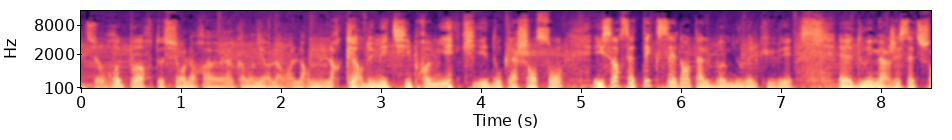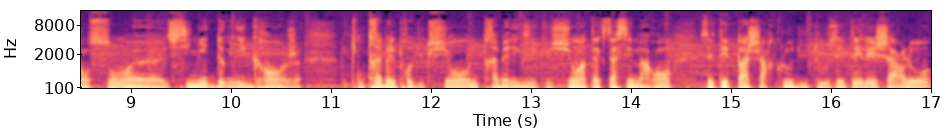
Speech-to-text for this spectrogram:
ils se reportent sur leur euh, comment dire leur, leur leur cœur de métier premier qui est donc la chanson et ils sortent cet excellent album Nouvelle Cuvée euh, d'où émergeait cette chanson euh, signée Dominique Grange avec une très belle production, une très belle exécution, un texte assez marrant. C'était pas Charclot du tout, c'était les Charlots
